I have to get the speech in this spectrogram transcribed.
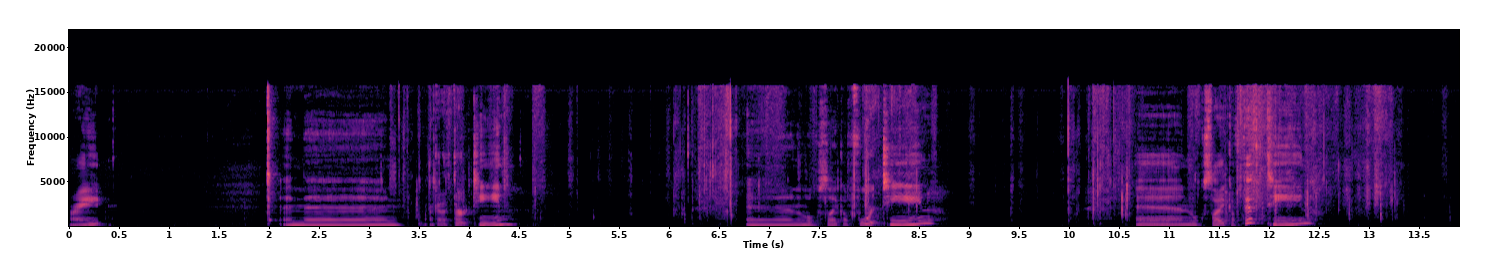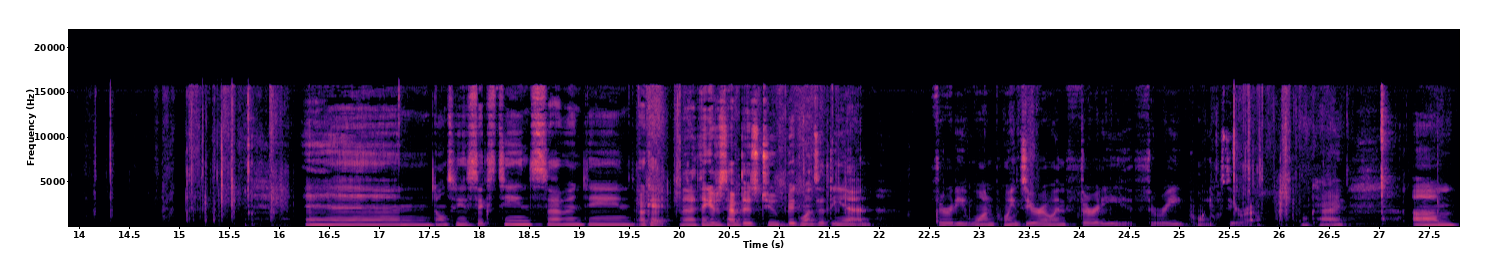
right? And then I got a 13 and looks like a 14 and looks like a 15 and don't see a 16 17 okay and I think I just have those two big ones at the end. 31.0 and 33.0 okay um,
